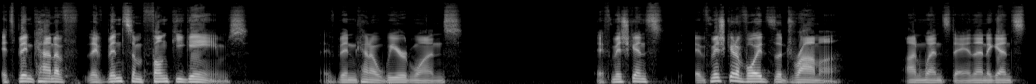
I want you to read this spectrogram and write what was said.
it's been kind of they've been some funky games. They've been kind of weird ones. If Michigan's if Michigan avoids the drama on Wednesday and then against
